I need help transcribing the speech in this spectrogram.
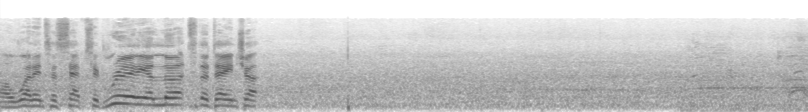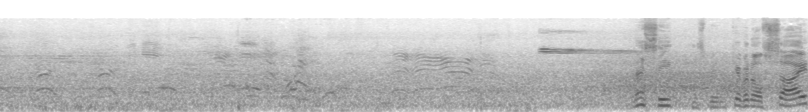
Oh, well intercepted, really alert to the danger. Has been given offside.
